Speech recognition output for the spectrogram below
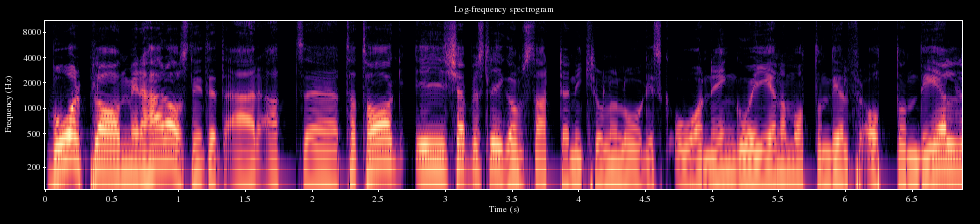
vår plan med det här avsnittet är att eh, ta tag i Champions League-omstarten i kronologisk ordning, gå igenom åttondel för åttondel, eh,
